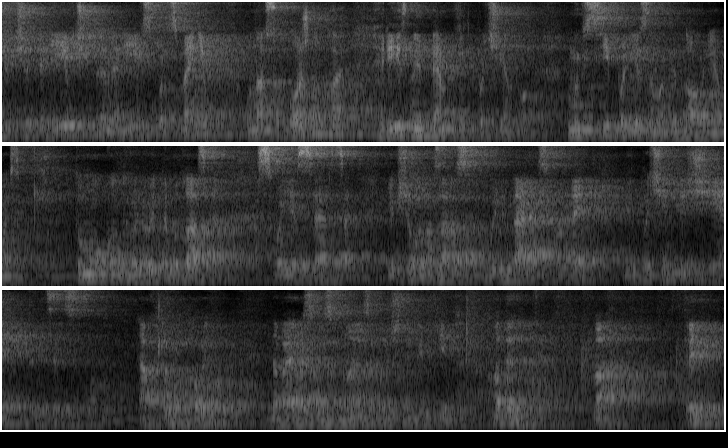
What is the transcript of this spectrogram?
чи вчителів, чи тренерів, спортсменів, у нас у кожного різний темп відпочинку. Ми всі по-різному відновлюємось. Тому контролюйте, будь ласка, своє серце. Якщо воно зараз вилітає з грудей, відпочиньте ще 30 секунд. Так, хто готовий? Давай разом зі мною заключний підхід. Один, два, три,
